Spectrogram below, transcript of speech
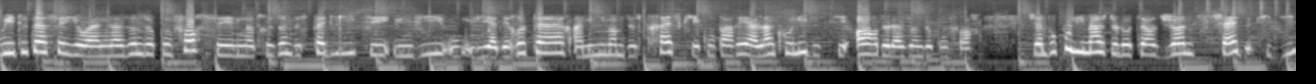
Oui, tout à fait, Johan. La zone de confort, c'est notre zone de stabilité, une vie où il y a des repères, un minimum de stress qui est comparé à l'inconnu de ce qui est hors de la zone de confort. J'aime beaucoup l'image de l'auteur John Shedd qui dit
